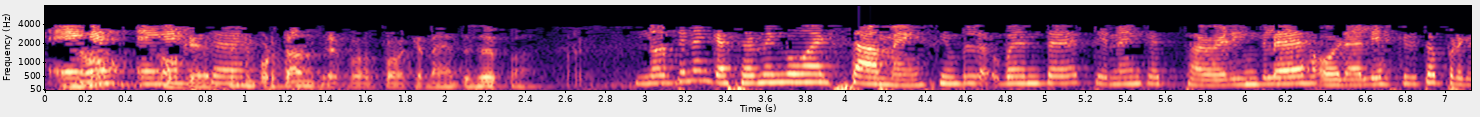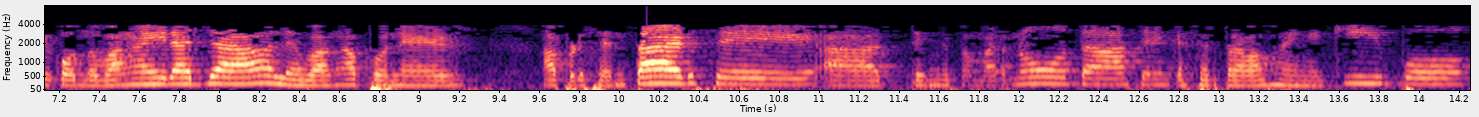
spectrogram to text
en, ¿No? este es importante para, que la gente sepa. No tienen que hacer ningún examen, simplemente tienen que saber inglés oral y escrito porque cuando van a ir allá les van a poner a presentarse, a tener que tomar notas, tienen que hacer trabajos en equipo.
